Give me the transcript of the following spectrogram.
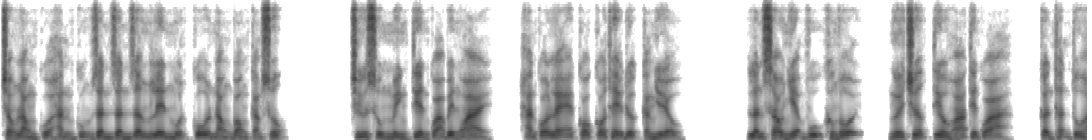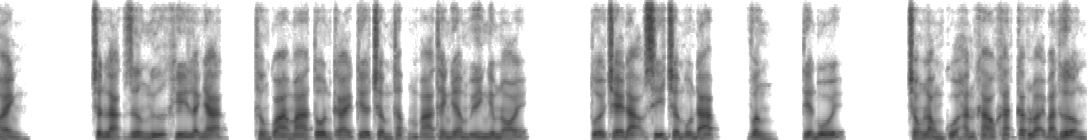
trong lòng của hắn cũng dần dần dâng lên một cô nóng bỏng cảm xúc. Trừ súng minh tiên quả bên ngoài, hắn có lẽ có có thể được càng nhiều. Lần sau nhiệm vụ không đổi, ngươi trước tiêu hóa tiên quả, cẩn thận tu hành. Trần Lạc Dương ngữ khí lạnh nhạt, thông qua ma tôn cái kia trầm thấp mà thành âm uy nghiêm nói. Tuổi trẻ đạo sĩ trầm ổn đáp, vâng, tiền bối. Trong lòng của hắn khao khát các loại ban thưởng,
